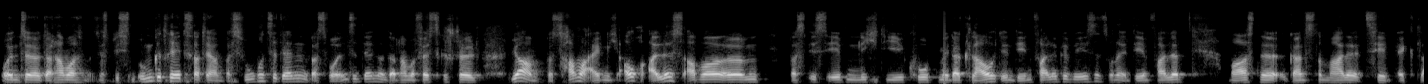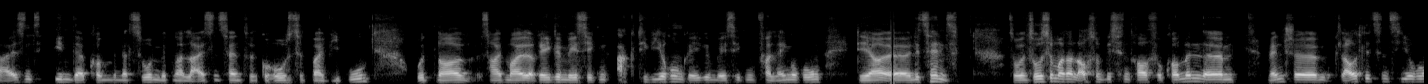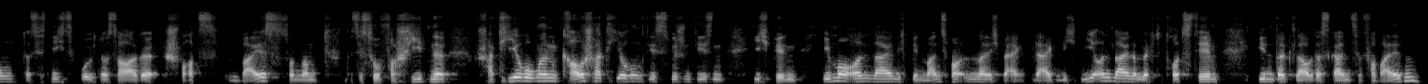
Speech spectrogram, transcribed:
Und äh, dann haben wir das ein bisschen umgedreht, gesagt, ja, was suchen Sie denn, was wollen Sie denn? Und dann haben wir festgestellt, ja, das haben wir eigentlich auch alles, aber ähm, das ist eben nicht die Code mit der Cloud in dem Falle gewesen, sondern in dem Falle war es eine ganz normale CMEC-License in der Kombination mit einer License Central gehostet bei Vibu und einer, sag ich mal, regelmäßigen Aktivierung, regelmäßigen Verlängerung der äh, Lizenz. So, und so sind wir dann auch so ein bisschen drauf gekommen, ähm, Mensch, äh, Cloud-Lizenzierung, das ist nichts, wo ich nur sage, schwarz und weiß, sondern das ist so verschiedene Schattierungen, Grauschattierung, die ist zwischen diesen, ich bin immer online, ich bin manchmal online, ich bin eigentlich nie online und möchte trotzdem in der Cloud das Ganze verwalten.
